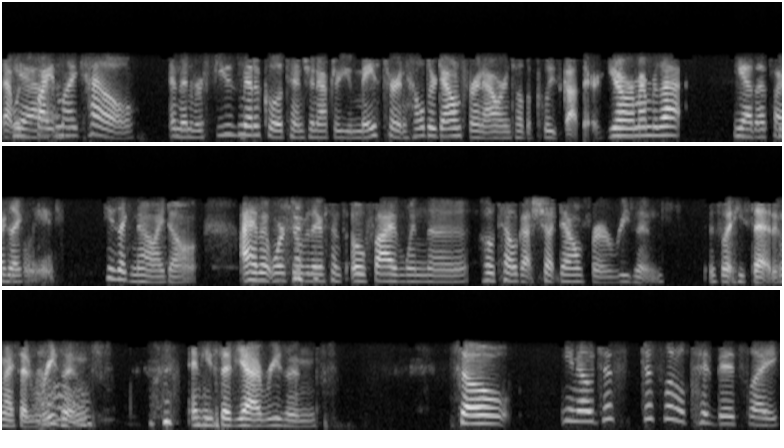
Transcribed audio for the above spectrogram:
that was Yeah. fighting like hell and then refused medical attention after you maced her and held her down for an hour until the police got there. You don't remember that? Yeah, that's hard He's to like- believe. He's like, "No, I don't. I haven't worked over there since '05 when the hotel got shut down for reasons." Is what he said, and I said, Oh. "Reasons?" and he said, "Yeah, reasons." So, you know, just just little tidbits like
